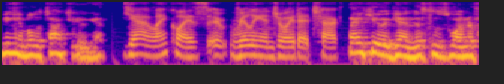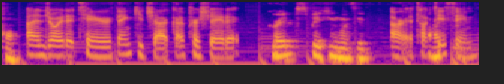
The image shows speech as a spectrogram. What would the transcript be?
being able to talk to you again. Yeah, likewise. I really enjoyed it, Chuck. Thank you again. This was wonderful. I enjoyed it too. Thank you, Chuck. I appreciate it. Great speaking with you. All right. Talk to you. soon.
